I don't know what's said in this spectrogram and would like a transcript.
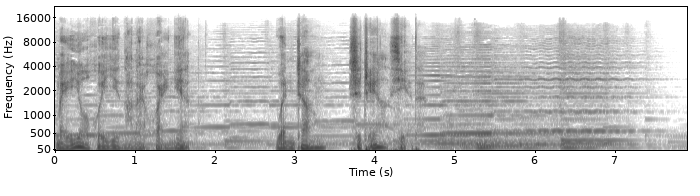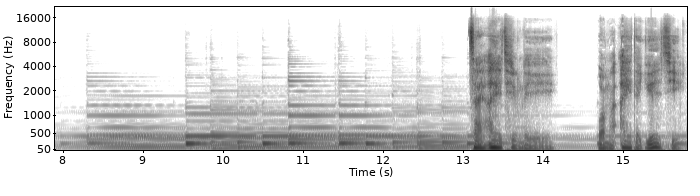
没有回忆拿来怀念了”。文章是这样写的：在爱情里。我们爱得越紧，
